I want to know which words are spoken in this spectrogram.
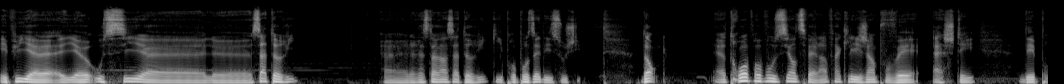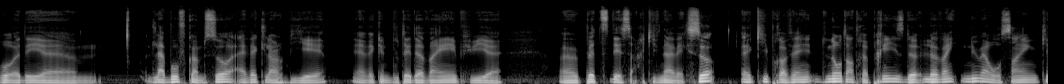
Et puis, il y a aussi le Satori, le restaurant Satori, qui proposait des sushis. Donc, trois propositions différentes, fait que les gens pouvaient acheter euh, de la bouffe comme ça avec leur billet, avec une bouteille de vin, puis euh, un petit dessert qui venait avec ça, euh, qui provient d'une autre entreprise de Le Vin numéro 5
